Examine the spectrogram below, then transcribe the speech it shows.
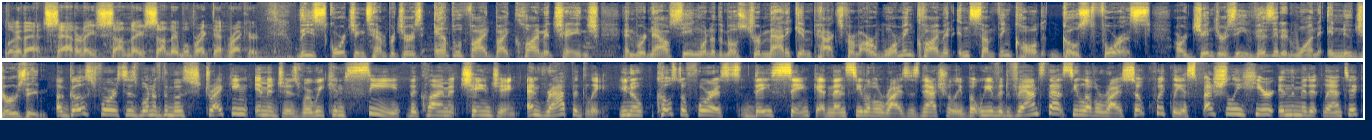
Look at that. Saturday, Sunday, Sunday, we'll break that record. These scorching temperatures amplified by climate change, and we're now seeing one of the most dramatic impacts from our warming climate climate in something called ghost forests. Our Ginger Zee visited one in New Jersey. A ghost forest is one of the most striking images where we can see the climate changing and rapidly. You know, coastal forests, they sink and then sea level rises naturally, but we've advanced that sea level rise so quickly, especially here in the mid Atlantic,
